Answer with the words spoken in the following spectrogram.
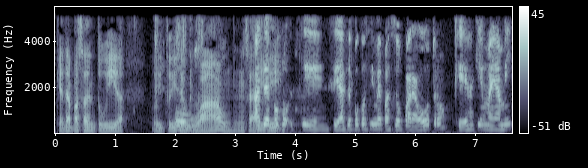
que te ha pasado en tu vida. Y tú dices, wow. O sea, hace poco, sí, sí, hace poco sí me pasó para otro, que es aquí en Miami,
